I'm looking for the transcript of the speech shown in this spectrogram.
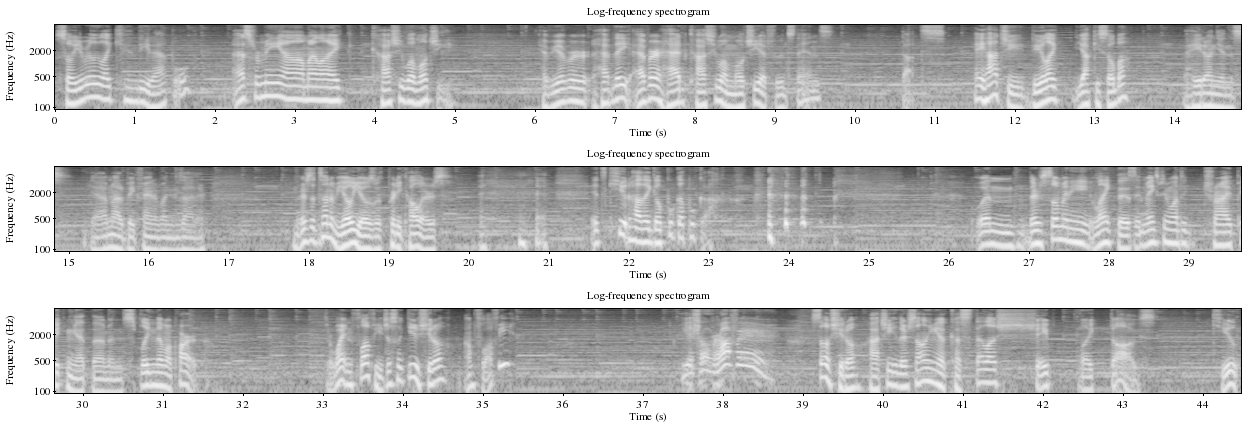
So you really like candied apple? As for me, um, I like kashiwa mochi. Have you ever, have they ever had kashiwa mochi at food stands? Dots. Hey Hachi, do you like yakisoba? I hate onions. Yeah, I'm not a big fan of onions either. There's a ton of yo-yos with pretty colors. it's cute how they go puka puka. when there's so many like this, it makes me want to try picking at them and splitting them apart. They're white and fluffy, just like you, Shiro. I'm fluffy? You're so fluffy! So, Shiro, Hachi, they're selling a Castella shaped like dogs. Cute.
